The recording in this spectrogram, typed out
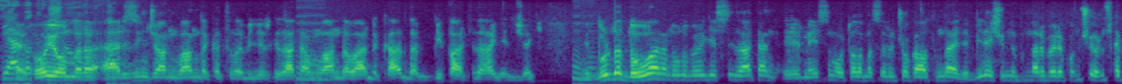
Diyarbakır evet, O yollara Şanlıurfa. Erzincan, Van da katılabilir. Zaten hmm. Van'da vardı kar da bir parti daha gelecek. E, burada Doğu Anadolu bölgesi zaten e, mevsim ortalamasının çok altındaydı. Bir de şimdi bunları böyle konuşuyoruz. Hep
